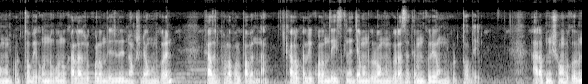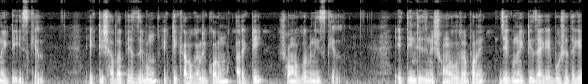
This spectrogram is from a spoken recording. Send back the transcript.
অঙ্কন করতে হবে। অন্য কোনো কালারের কলম দিয়ে যদি নকশাটা অঙ্কন করেন, কাজের ফলাফল পাবেন না। কালো কালি কলম দিয়ে স্ক্রিনে যেমন করে অঙ্কন করা আছে, তেমন করে অঙ্কন করতে হবে। আর আপনি সংগ্রহ করবেন একটি স্কেল, একটি সাদা পেজ এবং একটি কালো কালির কলম আর একটি সংগ্রহ করবেন স্কেল। এই তিনটি জিনিস সংগ্রহ করার পরে যে কোনো একটি জায়গায় বসে থেকে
